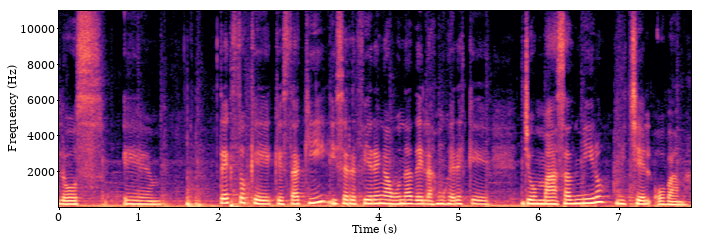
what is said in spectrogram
los eh, textos que, que, está aquí y se refieren a una de las mujeres que yo más admiro, Michelle Obama.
